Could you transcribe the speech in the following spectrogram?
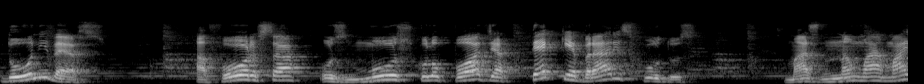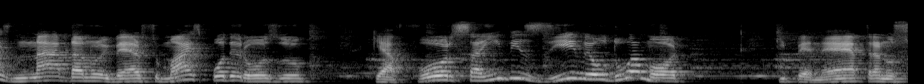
do universo. A força, os músculos pode até quebrar escudos, mas não há mais nada no universo mais poderoso que é a força invisível do amor que penetra nos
